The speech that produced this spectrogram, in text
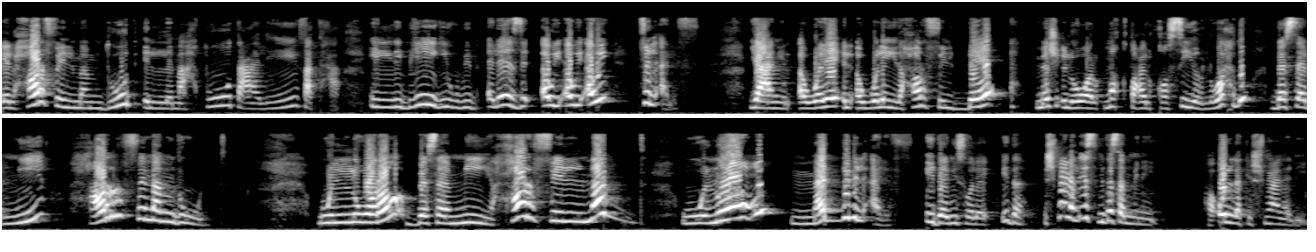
الحرف الممدود اللي محطوط عليه فتحة. اللي بيجي وبيبقى لازق قوي قوي قوي في الألف. يعني الاولاني الاولاني ده حرف الباء ماشي اللي هو المقطع القصير لوحده بسميه حرف ممدود. واللي وراه بسميه حرف المد ونوعه مد بالألف. إيه ده ميس ولا إيه ده؟ اشمعنى الاسم ده سميناه؟ هقول لك اشمعنى ليه.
